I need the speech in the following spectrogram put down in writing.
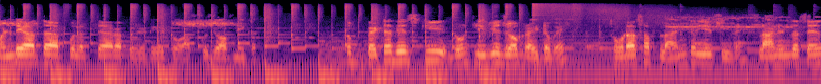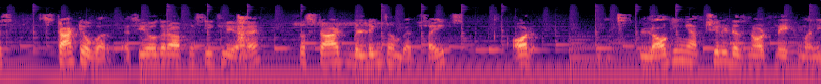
मंडे आता है, आपको लगता है, यार, आप इरिटेट हो, आपको जॉब नहीं करते तो बेटर इज़ की don't leave your job right away थोड़ा सा प्लान करिए चीज़ें। Plan in the sense start your work ऐसी अगर आपने सीख लिया है तो स्टार्ट बिल्डिंग सम वेबसाइट्स और blogging actually does not make money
